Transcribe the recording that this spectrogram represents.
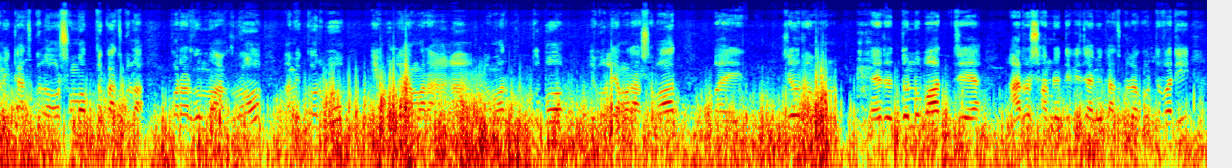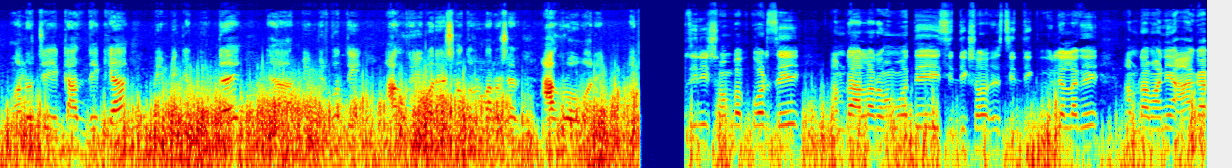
আমি কাজগুলো, অসমাপ্ত কাজগুলো করার জন্য আগ্রহ আমি করব এই বলে আমার আমার বক্তব্য এই বলে আমার আশাবাদ। বা জিয়াউর রহমান ধন্যবাদ যে আরও সামনের দিকে যে আমি কাজগুলো করতে পারি। মানুষ যে এই কাজ দেখিয়া বিএনপিকে ভোট দেয়, আর বিএনপির প্রতি আগ্রহী বাড়ে, সাধারণ মানুষের আগ্রহ বাড়ে। জিনিস সম্ভব করছে আমরা আল্লাহ রহমতে এই সিদ্দিক সিদ্দিক লাগে আমরা মানে আগা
